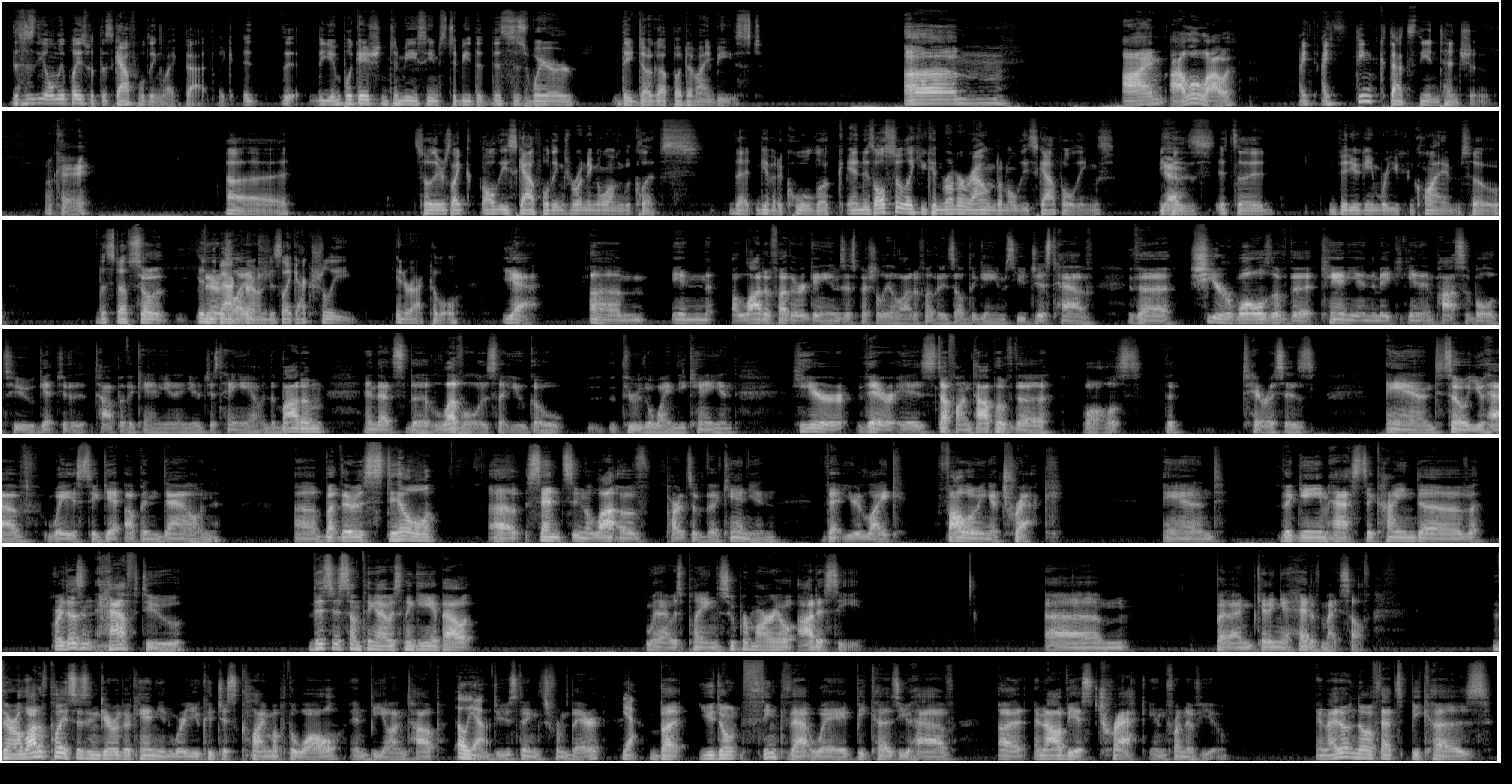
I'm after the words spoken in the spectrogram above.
This is the only place with the scaffolding like that. Like it, the the implication to me seems to be that this is where they dug up a divine beast. Um, I'm. I'll allow it. I I think that's the intention. Okay. Uh, so there's like all these scaffoldings running along the cliffs that give it a cool look, and is also like you can run around on all these scaffoldings Yeah. because it's a video game where you can climb. So the stuff So in the background like, is like actually interactable. yeah. Um, in a lot of other games, especially a lot of other Zelda games, you just have the sheer walls of the canyon making it impossible to get to the top of the canyon, and you're just hanging out in the bottom, and that's the level is that you go through the windy canyon. Here, there is stuff on top of the walls, the terraces, and so you have ways to get up and down. Uh, but there is still a sense in a lot of parts of the canyon that you're like following a track, And the game has to kind of, or it doesn't have to. This is something I was thinking about when I was playing Super Mario Odyssey. Um, but I'm getting ahead of myself. There are a lot of places in Gerudo Canyon where you could just climb up the wall and be on top. Oh, yeah. and do things from there. Yeah. but you don't think that way because you have uh, an obvious track in front of you, and I don't know if that's because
